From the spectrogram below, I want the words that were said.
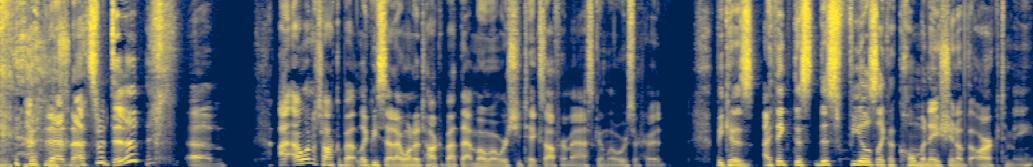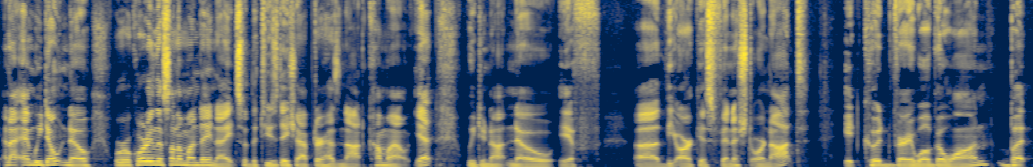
that that's what did it. Um, I, I want to talk about, like we said, I want to talk about that moment where she takes off her mask and lowers her hood because I think this this feels like a culmination of the arc to me. And I, and we don't know. We're recording this on a Monday night, so the Tuesday chapter has not come out yet. We do not know if uh, the arc is finished or not. It could very well go on, but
